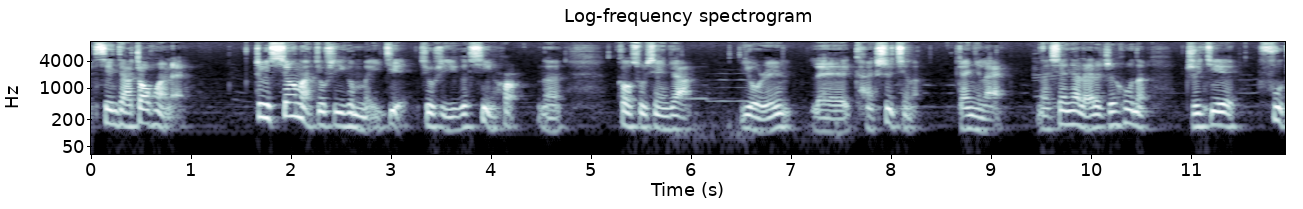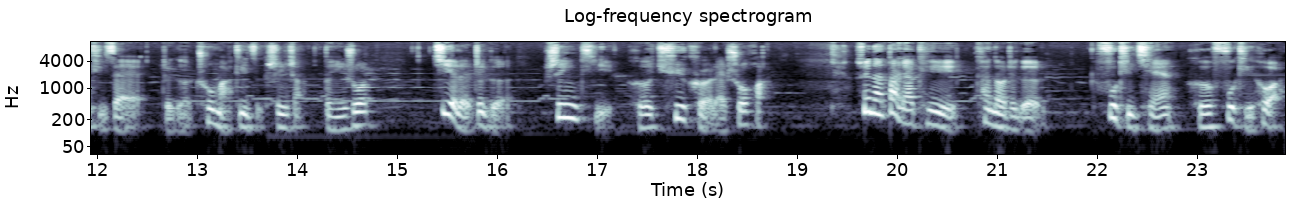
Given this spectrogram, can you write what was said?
仙家召唤来，这个香呢就是一个媒介，就是一个信号，那告诉仙家有人来看事情了，赶紧来。那仙家来了之后呢，直接附体在这个出马弟子身上，等于说借了这个身体和躯壳来说话。所以呢，大家可以看到这个附体前和附体后啊，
